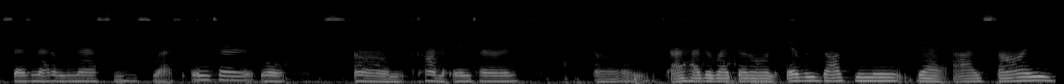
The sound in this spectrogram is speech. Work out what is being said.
It says Natalie Massey slash intern. Well, um, comma intern. Um, I had to write that on every document that I signed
